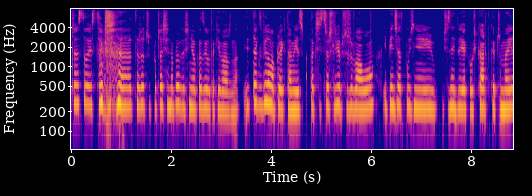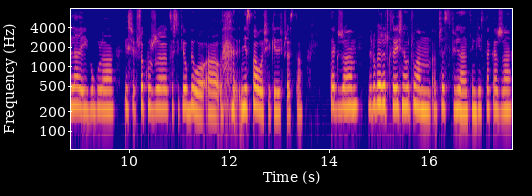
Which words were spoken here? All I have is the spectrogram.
często jest tak, że te rzeczy po czasie naprawdę się nie okazują takie ważne. I tak z wieloma projektami jest. Tak się straszliwie przeżywało i pięć lat później się znajduje jakąś kartkę czy maila i w ogóle jest się w szoku, że coś takiego było, a nie spało się kiedyś przez to. Także druga rzecz, której się nauczyłam przez freelancing jest taka, że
